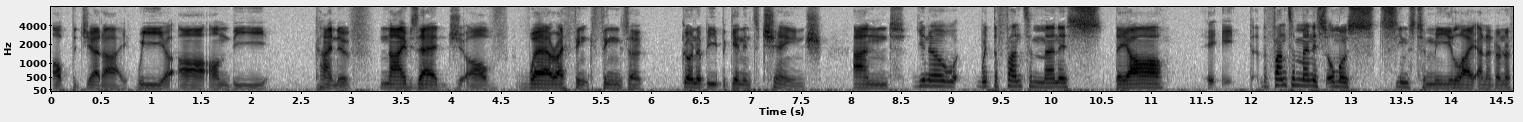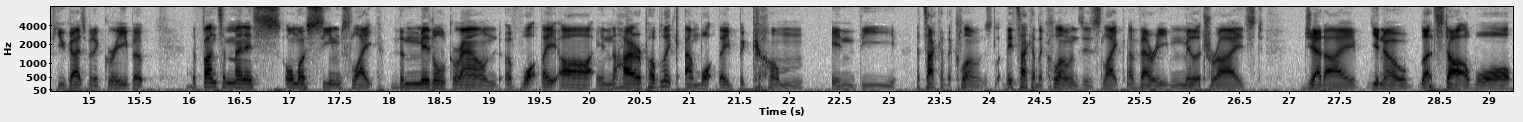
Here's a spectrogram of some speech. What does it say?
of the Jedi. We are on the kind of knives edge of where I think things are gonna be beginning to change. And you know, with the Phantom Menace, they are. It, it, the Phantom Menace almost seems to me like, and I don't know if you guys would agree, but the Phantom Menace almost seems like the middle ground of what they are in the High Republic and what they become in the Attack of the Clones. The Attack of the Clones is like a very militarized Jedi. You know, let's start a war.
